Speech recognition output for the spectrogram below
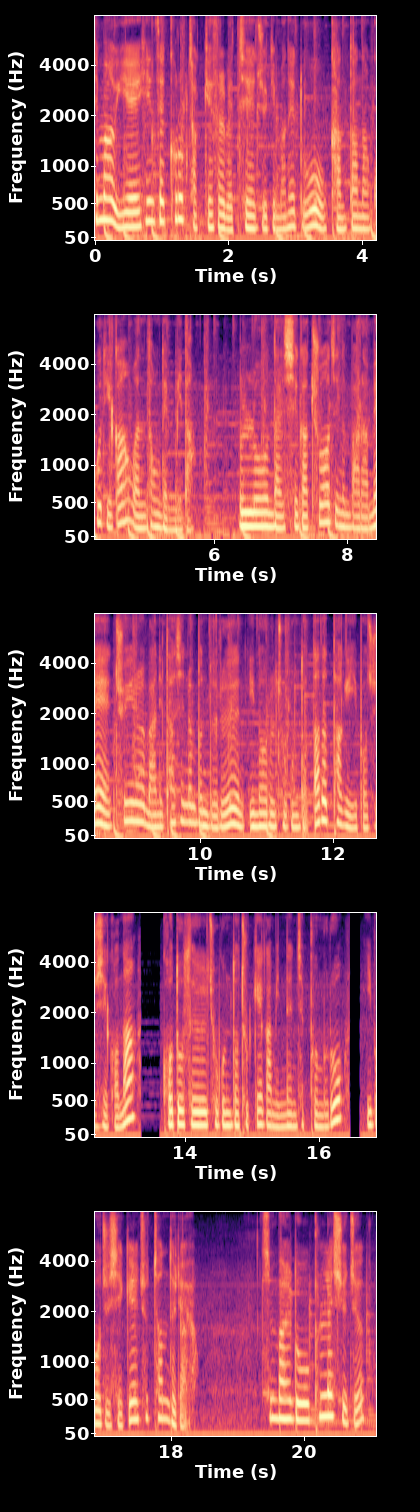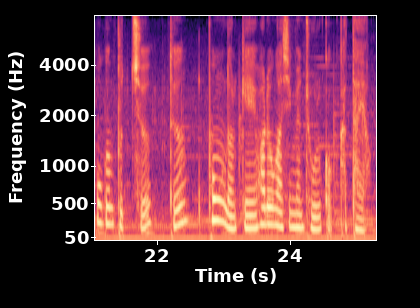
치마 위에 흰색 crop 자켓을 매치해주기만 해도 간단한 코디가 완성됩니다. 물론 날씨가 추워지는 바람에 추위를 많이 타시는 분들은 inner를 조금 더 따뜻하게 입어주시거나 겉옷을 조금 더 두께감 있는 제품으로 입어주시길 추천드려요. 신발도 플랫 슈즈 혹은 부츠 등 폭 넓게 활용하시면 좋을 것 같아요.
